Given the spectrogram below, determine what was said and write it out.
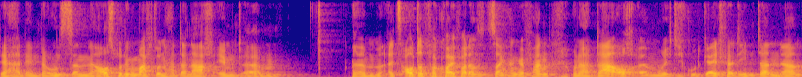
der hat eben bei uns dann eine Ausbildung gemacht und hat danach eben ähm, ähm, als Autoverkäufer dann sozusagen angefangen und hat da auch ähm, richtig gut Geld verdient dann, ja.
